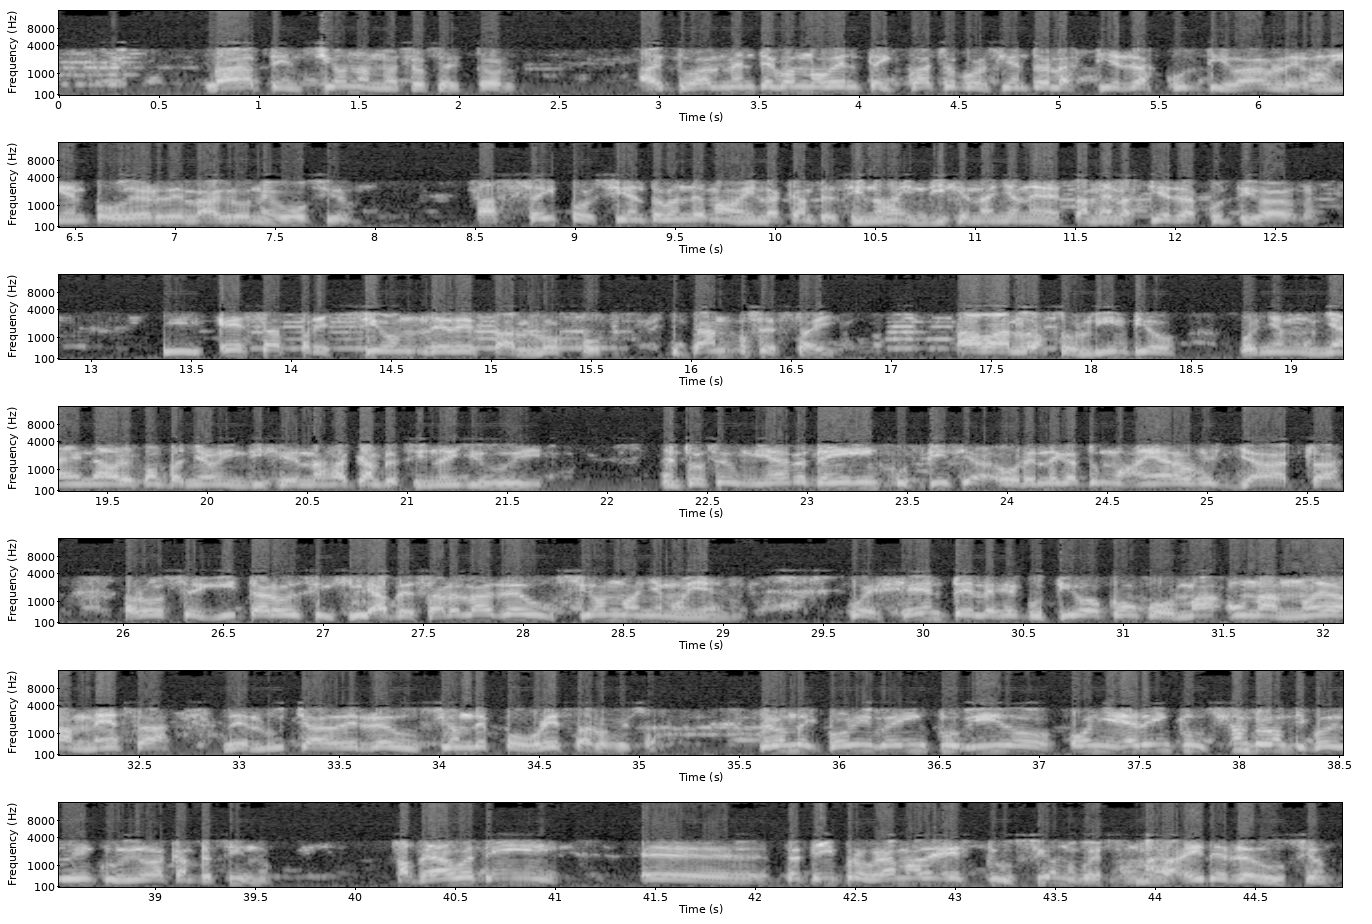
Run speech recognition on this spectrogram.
la atención a nuestro sector. Actualmente con 94% de las tierras cultivables hoy en poder del agronegocio. A 6% vendemos las campesinos a indígenas también las tierras cultivables. Y esa presión de desalojo, dándose ahí, a balazo limpio, Doña Muñaz y compañeros indígenas, a campesinos y yudí. Entonces, mira que injusticia, orende que tu mujer ya atrás, ahora seguita, a pesar de la reducción, no muy bien. Pues gente, el Ejecutivo conforma una nueva mesa de lucha de reducción de pobreza, esa. Pero donde hay ve incluido, oye, era inclusión, pero donde ve incluido a campesinos. A pesar de que eh, tiene programa de exclusión, pues, hay de reducción.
